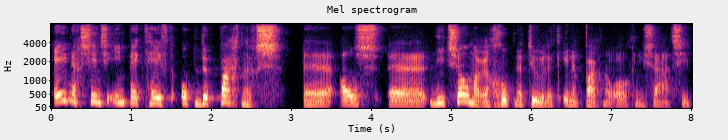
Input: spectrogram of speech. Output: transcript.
enigszins impact heeft op de partners. Uh, als uh, niet zomaar een groep natuurlijk in een partnerorganisatie.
